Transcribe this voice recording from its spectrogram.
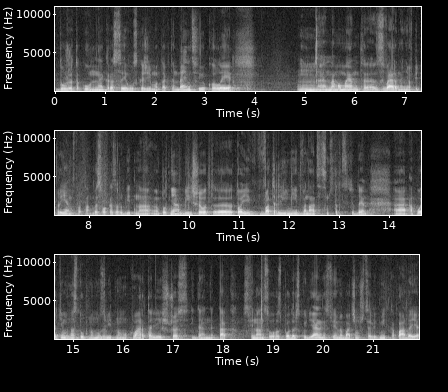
дуже таку некрасиву, скажімо так, тенденцію, коли на момент е, звернення в підприємство там висока заробітна платня, більше от е, тої ватерлінії 12731, е, а потім в наступному звітному кварталі щось іде не так з фінансово-господарською діяльністю, і ми бачимо, що ця відмітка падає.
